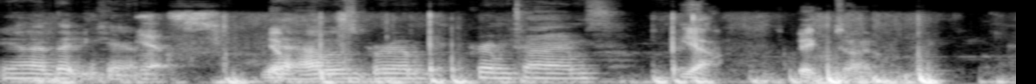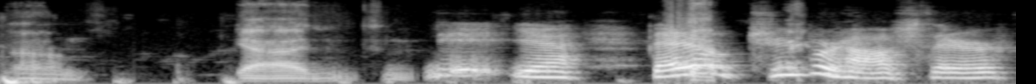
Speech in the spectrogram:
yeah, I bet you can. Yes. Yep. Yeah, it was grim, grim times. Yeah, big time. Um, yeah, I, Y- Yeah. That Yeah. old trooper house there,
